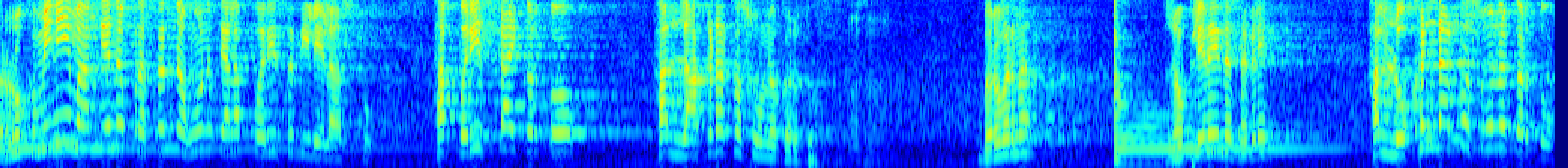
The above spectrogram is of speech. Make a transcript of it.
रुक्मिणी मातेनं प्रसन्न होऊन त्याला परिस दिलेला असतो. हा परिस काय करतो? हा लाकडाचं सोनं करतो. बरोबर ना? झोपले नाही ना सगळे? हा लोखंडाचं सोनं करतो.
